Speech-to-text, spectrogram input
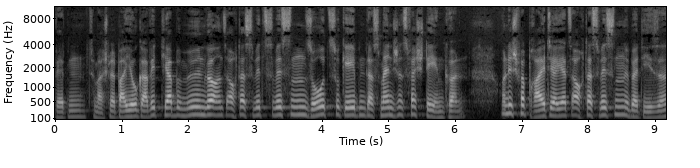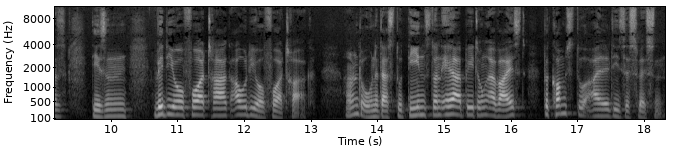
werden zum Beispiel bei Yoga Vidya bemühen wir uns auch das Wissen so zu geben, dass Menschen es verstehen können. Und ich verbreite ja jetzt auch das Wissen über dieses, diesen Videovortrag, Audiovortrag. Und ohne dass du Dienst und Ehrerbietung erweist, bekommst du all dieses Wissen.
